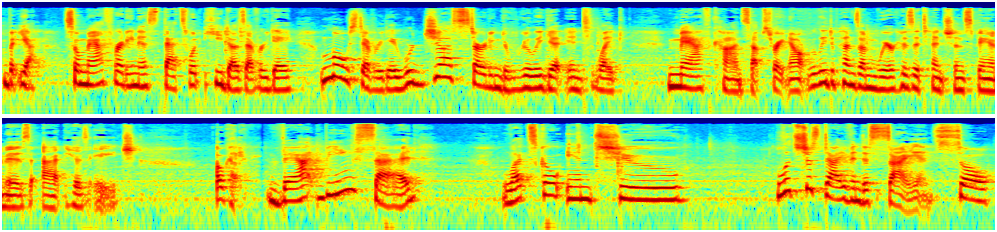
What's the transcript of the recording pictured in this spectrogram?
but yeah, so math readiness, that's what he does every day, most every day. We're just starting to really get into like math concepts right now. It really depends on where his attention span is at his age. Okay, that being said, let's go into, let's just dive into science. So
